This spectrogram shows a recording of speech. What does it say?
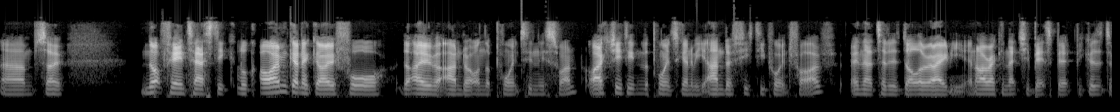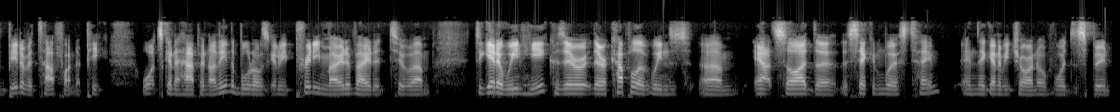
um, so not fantastic. Look, I'm going to go for the over under on the points in this one. I actually think the points are going to be under 50.5, and that's at $1.80. And I reckon that's your best bet because it's a bit of a tough one to pick what's going to happen. I think the Bulldogs are going to be pretty motivated to um, to get a win here because there are, there are a couple of wins um, outside the, the second worst team, and they're going to be trying to avoid the spoon.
